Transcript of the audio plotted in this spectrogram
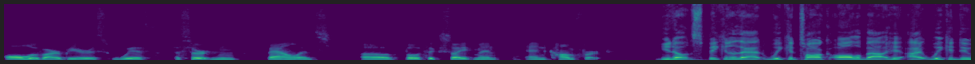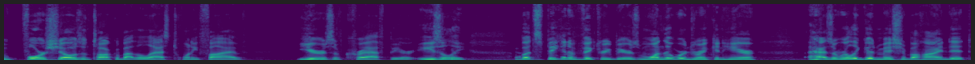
all of our beers with a certain balance of both excitement and comfort. You know, speaking of that, we could talk all about it. I we could do four shows and talk about the last 25 years of craft beer easily. But speaking of victory beers, one that we're drinking here has a really good mission behind it.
